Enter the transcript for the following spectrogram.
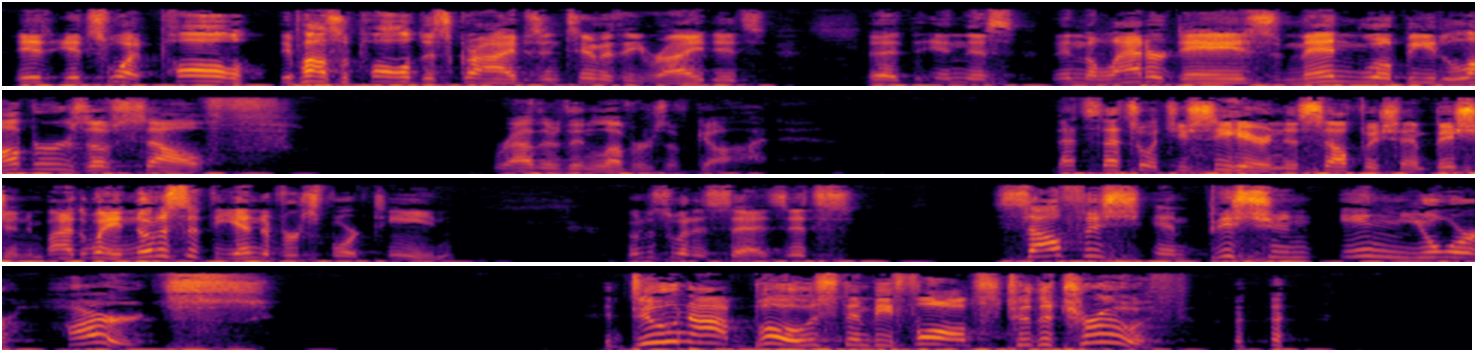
It, it's what Paul, the apostle Paul describes in Timothy, right? It's uh, in this, in the latter days, men will be lovers of self rather than lovers of God. That's, that's what you see here in this selfish ambition. And by the way, notice at the end of verse 14, notice what it says. It's selfish ambition in your hearts. Do not boast and be false to the truth.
